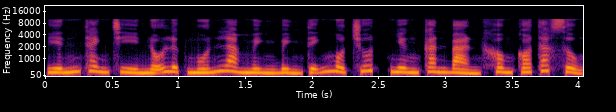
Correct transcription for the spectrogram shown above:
Yến Thanh Trì nỗ lực muốn làm mình bình tĩnh một chút nhưng căn bản không có tác dụng.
